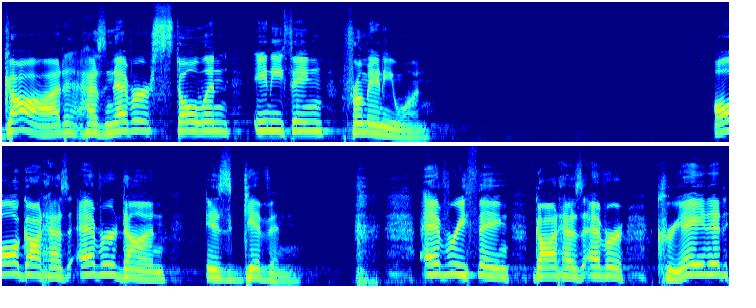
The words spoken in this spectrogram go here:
God has never stolen anything from anyone. All God has ever done is given. Everything God has ever created,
